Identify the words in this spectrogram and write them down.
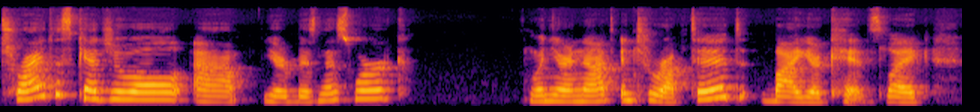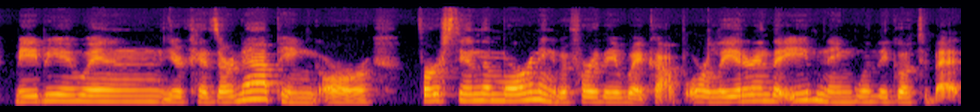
Try to schedule uh, your business work when you're not interrupted by your kids, like maybe when your kids are napping, or first in the morning before they wake up, or later in the evening when they go to bed.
